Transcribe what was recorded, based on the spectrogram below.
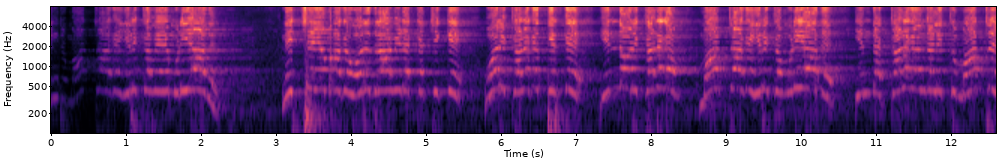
இன்று மாற்றாக இருக்கவே முடியாது. நிச்சயமாக ஒரு திராவிட கட்சிக்கு ஒரு கழகத்திற்கு இன்னொரு கழகம் மாற்றாக இருக்க முடியாது. இந்த கழகங்களுக்கு மாற்று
